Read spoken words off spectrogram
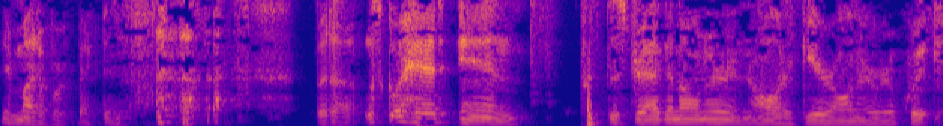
it might have worked back then. but uh, let's go ahead and put this dragon on her and all her gear on her real quick.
